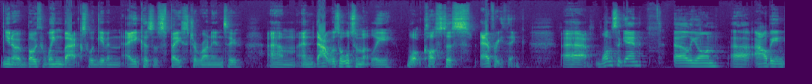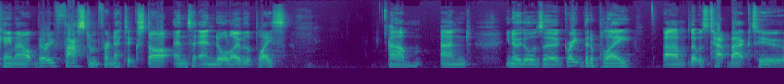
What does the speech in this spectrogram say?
you know both wingbacks were given acres of space to run into, um, and that was ultimately what cost us everything. Uh, once again, early on, uh, Albion came out very fast and frenetic start, end to end, all over the place, um, and you know there was a great bit of play um, that was tapped back to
